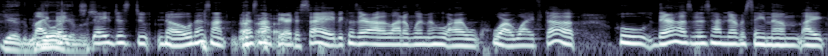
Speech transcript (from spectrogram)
yeah, the like they, they just do. No, that's not that's not fair to say because there are a lot of women who are who are wifed up who their husbands have never seen them like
